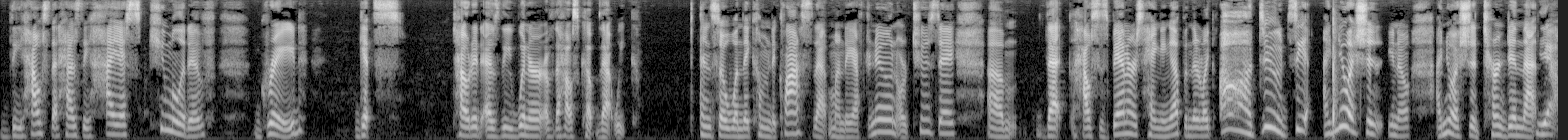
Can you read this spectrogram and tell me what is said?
the house that has the highest cumulative grade gets touted as the winner of the House Cup that week. And so when they come into class that Monday afternoon or Tuesday, um, that house's banner is hanging up and they're like, oh, dude, see, I knew I should, you know, I knew I should have turned in that yeah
